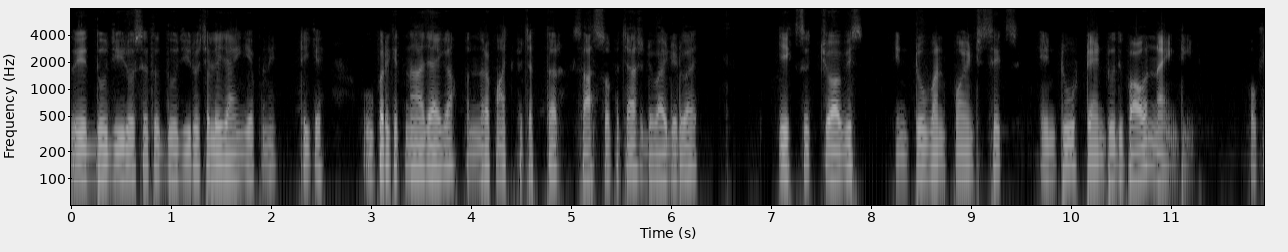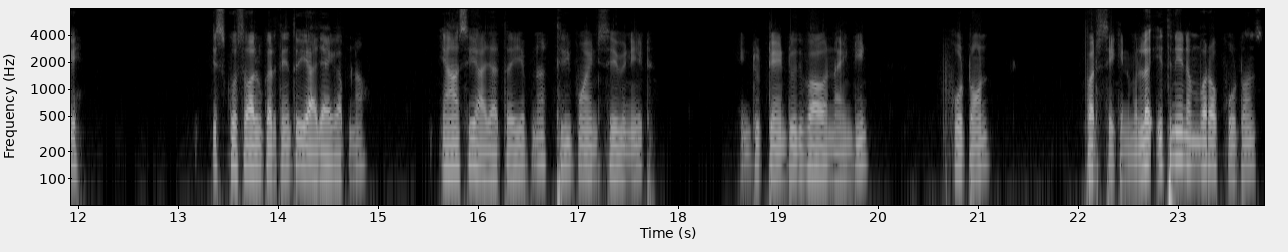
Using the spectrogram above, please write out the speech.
तो ये दो ज़ीरो से तो दो ज़ीरो चले जाएँगे अपने, ठीक है? ऊपर कितना आ जाएगा? पंद्रह, पाँच, पचहत्तर, सात सौ पचास डिवाइडेड बाई एक सौ चौबीस into one point six into ten to the power nineteen okay इसको सॉल्व करते हैं तो ये आ जाएगा अपना। यहाँ से आ जाता है ये अपना three point seven eight into ten to the power nineteen photon per second मतलब इतने number of photons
